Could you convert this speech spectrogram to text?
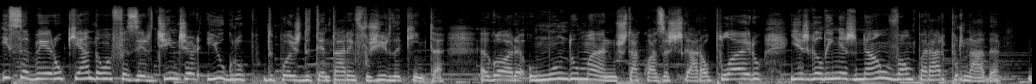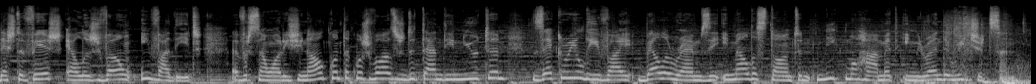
e saber o que andam a fazer Ginger e o grupo depois de tentarem fugir da quinta. Agora o mundo humano está quase a chegar ao poleiro e as galinhas não vão parar por nada. Desta vez elas vão invadir. A versão original conta com as vozes de Tandy Newton, Zachary Levi, Bella Ramsey, Imelda Staunton, Nick Mohammed e Miranda Richardson.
